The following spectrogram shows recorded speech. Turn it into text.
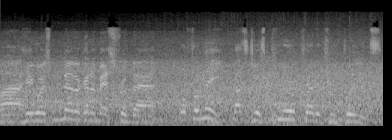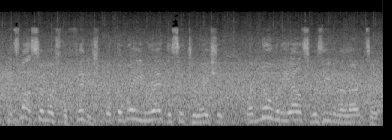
Well, he was never going to miss from there. Well, for me, that's just pure predatory brilliance. It's not so much the finish, but the way he read the situation when nobody else was even alert to it.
